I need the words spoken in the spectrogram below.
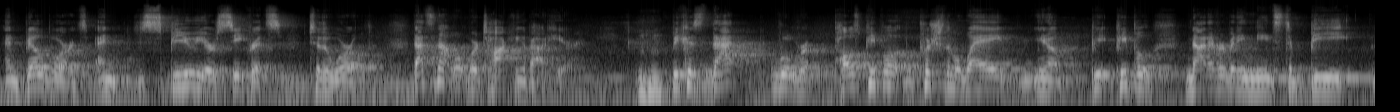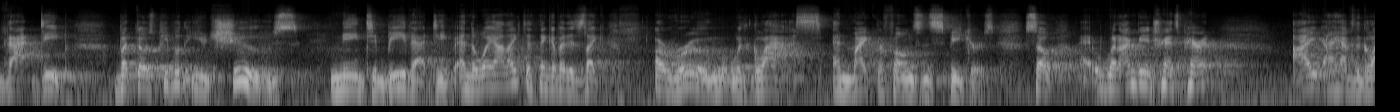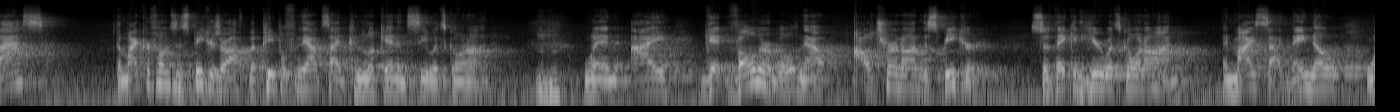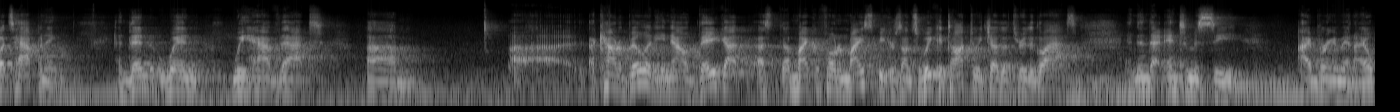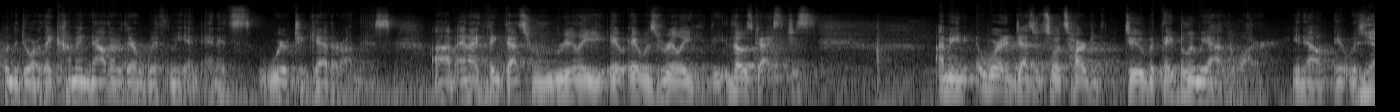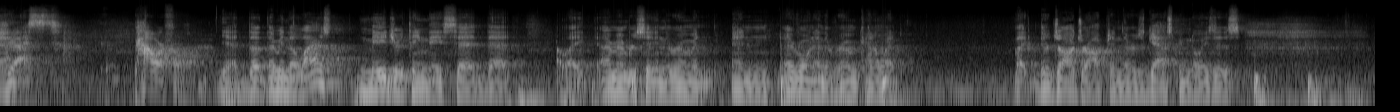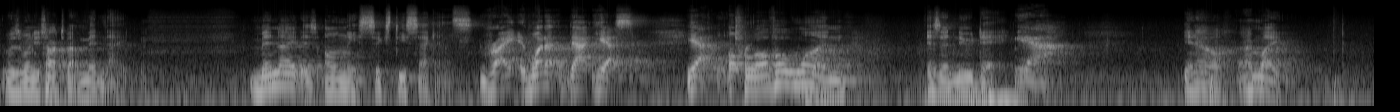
and billboards and spew your secrets to the world. That's not what we're talking about here. Mm-hmm. because that will repulse people, it will push them away. You know, pe- people, not everybody needs to be that deep, but those people that you choose need to be that deep. And the way I like to think of it is like a room with glass and microphones and speakers. So uh, when I'm being transparent, I, I have the glass, the microphones and speakers are off, but people from the outside can look in and see what's going on. When I get vulnerable, now I'll turn on the speaker so they can hear what's going on and my side. They know what's happening. And then when we have that um, uh, accountability, now they got a, a microphone and my speakers on so we could talk to each other through the glass. And then that intimacy, I bring them in, I open the door, they come in, now they're there with me, and, and it's we're together on this. Um, and I think that's really, it, it was really, those guys just, I mean, we're in a desert, so it's hard to do, but they blew me out of the water. You know, it was Yeah. just powerful. Yeah, the, I mean, the last major thing they said that, like, I remember sitting in the room and, and everyone in the room kind of went, like, their jaw dropped and there was gasping noises. It was when you talked about midnight. Midnight is only 60 seconds. Right? What a, that, yes. Yeah. Oh, 1201 is a new day. yeah. You know, I'm like,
